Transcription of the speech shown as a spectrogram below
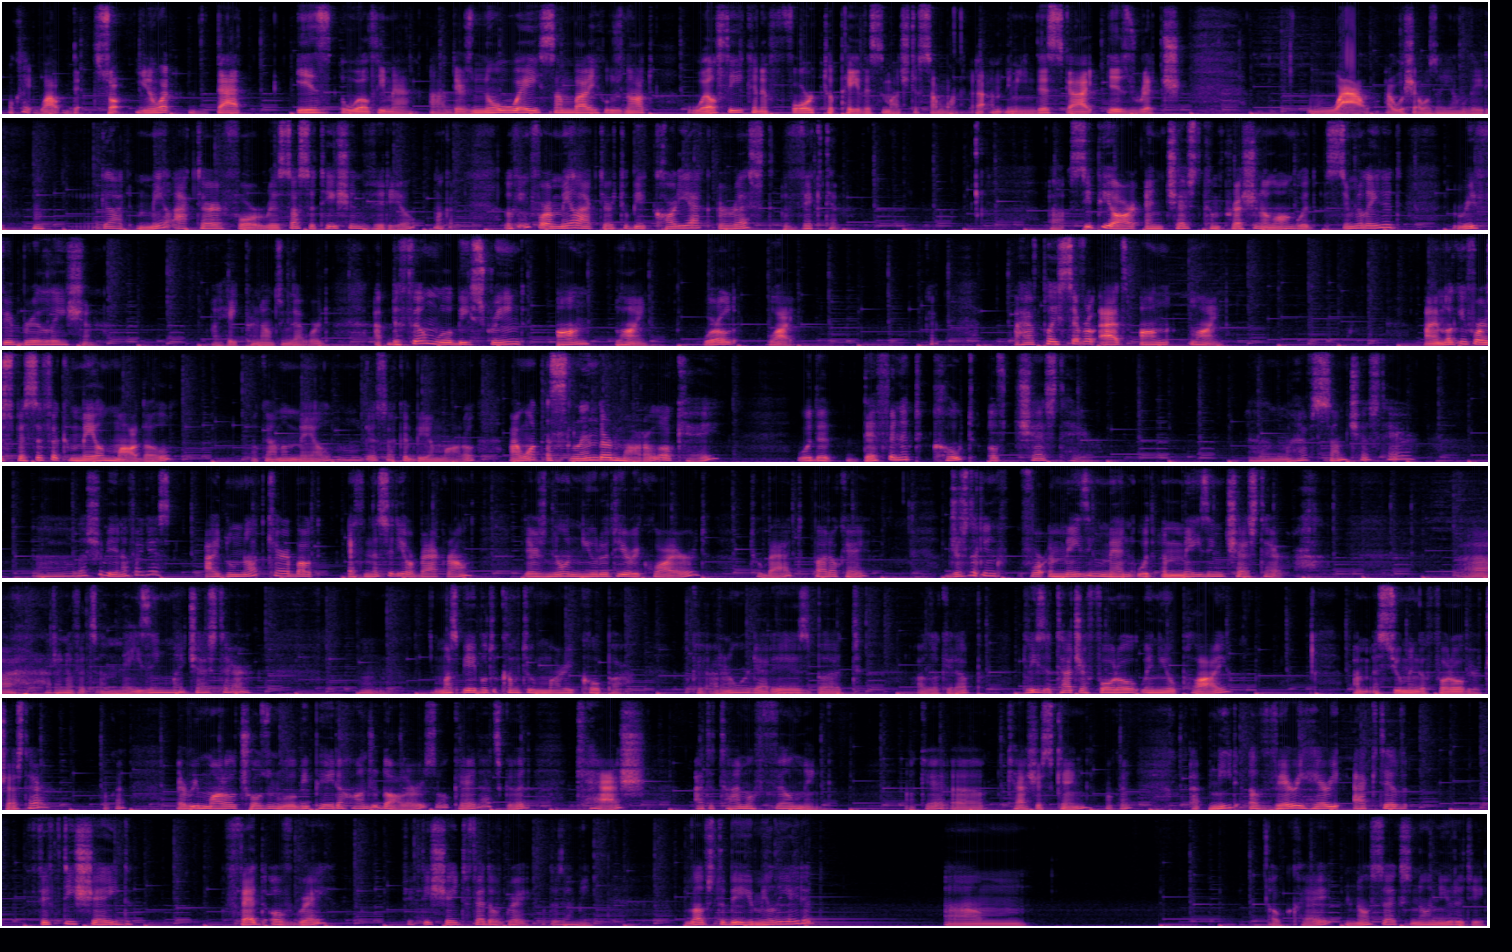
Okay, wow. So, you know what? That is a wealthy man. Uh, there's no way somebody who's not wealthy can afford to pay this much to someone. Uh, I mean, this guy is rich. Wow. I wish I was a young lady. Hmm. Got male actor for resuscitation video. Okay. Looking for a male actor to be cardiac arrest victim. Uh, CPR and chest compression along with simulated refibrillation. I hate pronouncing that word. Uh, the film will be screened online, worldwide. Okay. I have placed several ads online. I'm looking for a specific male model. Okay, I'm a male. I guess I could be a model. I want a slender model. Okay. With a definite coat of chest hair. Um, I have some chest hair. Uh, that should be enough, I guess. I do not care about ethnicity or background. There's no nudity required. Too bad, but okay. Just looking for amazing men with amazing chest hair. Uh, I don't know if it's amazing, my chest hair. Hmm. Must be able to come to Maricopa. Okay, I don't know where that is, but I'll look it up. Please attach a photo when you apply. I'm assuming a photo of your chest hair. Okay. Every model chosen will be paid $100. Okay, that's good. Cash at the time of filming. Okay, uh, cash is king. Okay. Uh, need a very hairy, active 50 shade fed of gray? 50 shade fed of gray. What does that mean? Loves to be humiliated? Um, Okay, no sex, no nudity.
